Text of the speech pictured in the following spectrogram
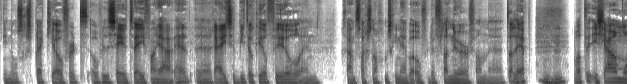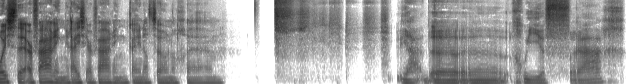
in ons gesprekje over, het, over de CO2 van ja, hè, eh, reizen biedt ook heel veel. En we gaan het straks nog misschien hebben over de flaneur van eh, Taleb. Wat is jouw mooiste ervaring, reiservaring? Kan je dat zo nog... ehm, Ja, uh, goede vraag.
